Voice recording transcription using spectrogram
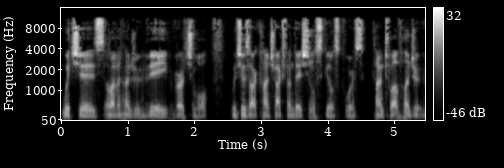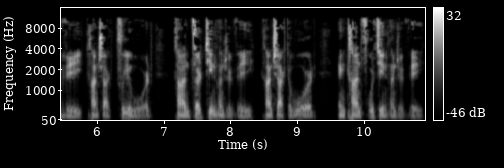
which is 1100V virtual, which is our contract foundational skills course, Con 1200V contract pre-award, Con 1300V contract award, and Con 1400V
